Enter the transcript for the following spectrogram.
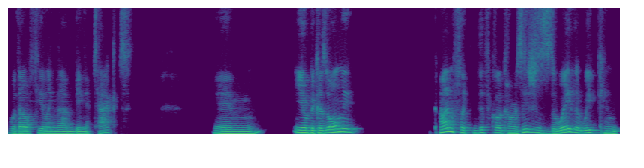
without feeling that I'm being attacked. And, you know, because only conflict and difficult conversations is the way that we can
